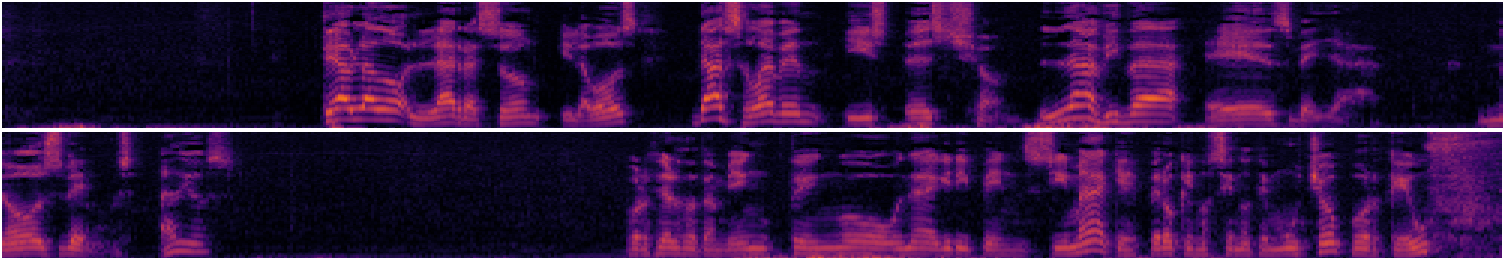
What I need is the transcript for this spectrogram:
Te ha hablado la razón y la voz. Das Leben ist schon. La vida es bella. Nos vemos. Adiós. Por cierto, también tengo una gripe encima que espero que no se note mucho porque uff.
